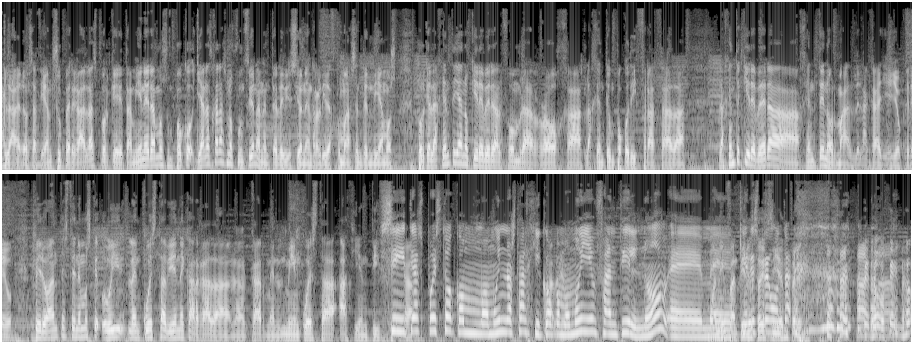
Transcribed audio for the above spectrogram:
Claro, que- se hacían super galas porque también éramos un poco... Ya las galas no funcionan en televisión en realidad como las entendíamos, porque la gente ya no quiere ver alfombras rojas, la gente un poco disfrazada. La gente quiere ver a gente normal de la calle, yo creo. Pero antes tenemos que... Hoy la encuesta viene cargada, Carmen, mi encuesta a científica. Sí, te has puesto como muy nostálgico, como muy infantil, ¿no? Eh, Bueno, infantil ¿quieres estoy preguntar- siempre. Pero bueno.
